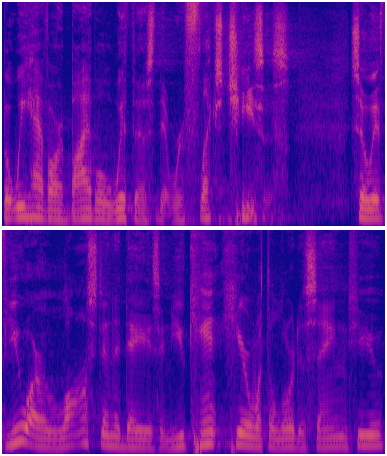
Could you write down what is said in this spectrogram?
But we have our Bible with us that reflects Jesus. So if you are lost in a daze and you can't hear what the Lord is saying to you,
